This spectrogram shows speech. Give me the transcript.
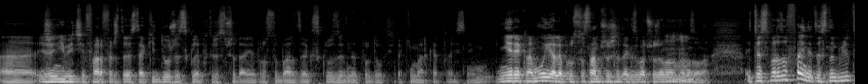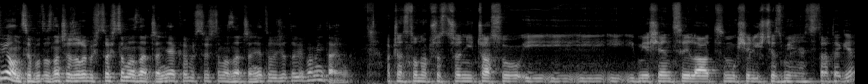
E, jeżeli nie wiecie, Farfetch to jest taki duży sklep, który sprzedaje po prostu bardzo ekskluzywne produkty, taki marketplace. Nie, nie reklamuje, ale po prostu sam przyszedł, jak zobaczył, że mam Mhm. Amazona. I to jest bardzo fajne, to jest nobilitujące, bo to znaczy, że robisz coś, co ma znaczenie. Jak robisz coś, co ma znaczenie, to ludzie o tobie pamiętają. A często na przestrzeni czasu i, i, i, i, i miesięcy, lat musieliście zmieniać strategię?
